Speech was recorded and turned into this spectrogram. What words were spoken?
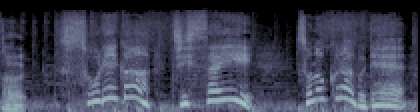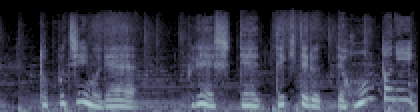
はい。それが実際そのクラブでトップチームでプレーしてできてるって本当に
